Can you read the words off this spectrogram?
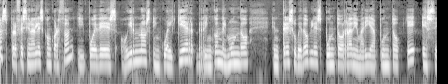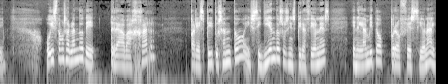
Profesionales con Corazón y puedes oírnos en cualquier rincón del mundo en www.radiomaria.es. Hoy estamos hablando de trabajar para el Espíritu Santo y siguiendo sus inspiraciones en el ámbito profesional.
